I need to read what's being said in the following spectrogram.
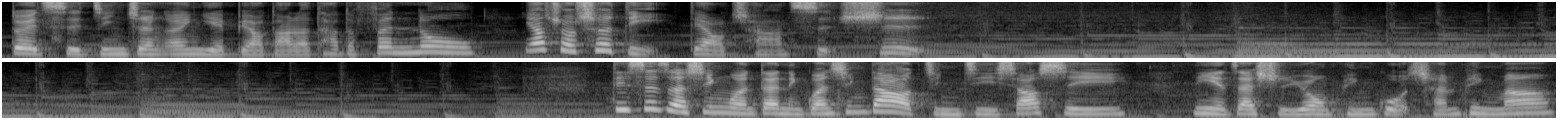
对此，金正恩也表达了他的愤怒，要求彻底调查此事。第四则新闻带你关心到经济消息。你也在使用苹果产品吗？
